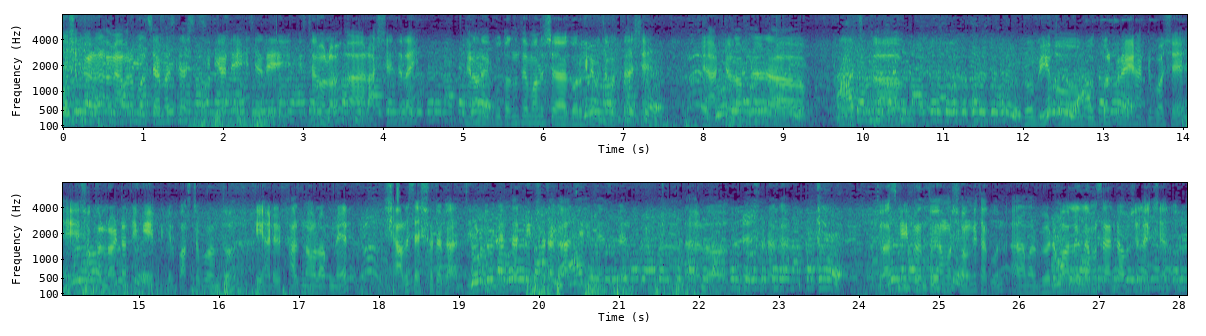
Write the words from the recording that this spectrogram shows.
দর্শক আমি আবারও বলছি, আমার আজকে আসছি সিটি হাটে। স্থান হলো রাজশাহী জেলায়। এখানে অনেক দূর দূরান্ত মানুষ গরু কেটে বেচা করতে আসে। এই হাটটি হলো আপনার রবি ও বুধবার করে এই হাটটি বসে। এই সকাল নয়টা থেকে বিকেল পাঁচটা পর্যন্ত এই হাটের খাজনা হলো আপনার সাড়ে চারশো টাকা যিনি কিনবেন তার তিনশো টাকা যিনি বেচবেন হলো দেড়শো টাকা। তো আজকে এই পর্যন্ত আমার সঙ্গে থাকুন আর আমার ভিডিওটা ভালো লাগলে আমার চ্যানেলটা অবশ্যই লাইক শেয়ার করুন।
